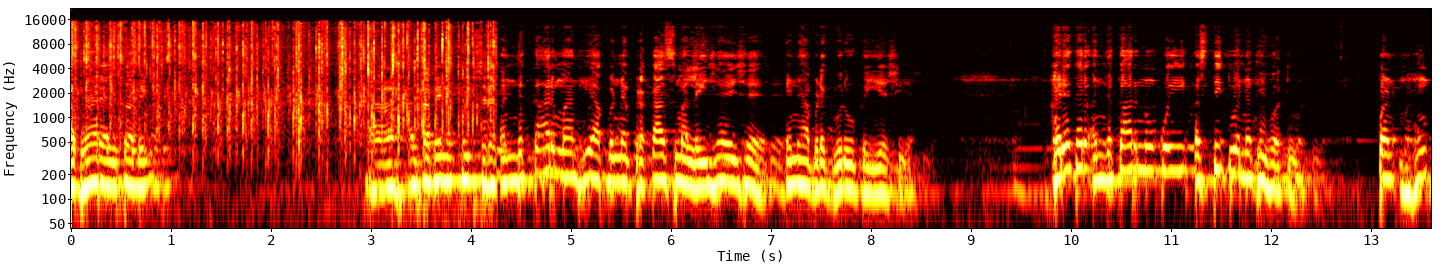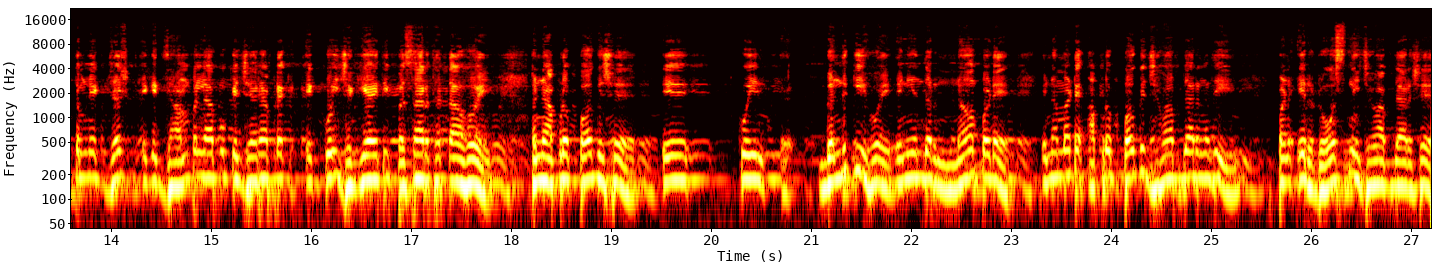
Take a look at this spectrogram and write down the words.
આભાર અલ્પાબેન. અલ્પાબેન ખૂબ સરસ. અંધકારમાંથી આપણને પ્રકાશમાં લઈ જાય છે એને આપણે ગુરુ કહીએ છીએ. ખરેખર અંધકારનું કોઈ અસ્તિત્વ નથી હોતું. પણ હું તમને જસ્ટ એક એક્ઝામ્પલ આપું કે જ્યારે આપણે કોઈ જગ્યાએથી પસાર થતા હોય અને આપણો પગ છે એ કોઈ ગંદકી હોય, એની અંદર ન પડે, એના માટે આપણો પગ જવાબદાર નથી, પણ એ રોશની જવાબદાર છે,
